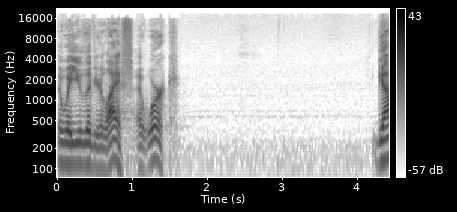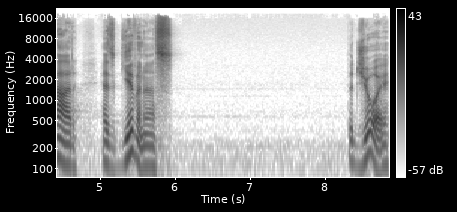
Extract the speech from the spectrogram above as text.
the way you live your life at work. God has given us the joy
